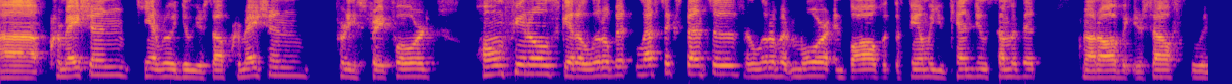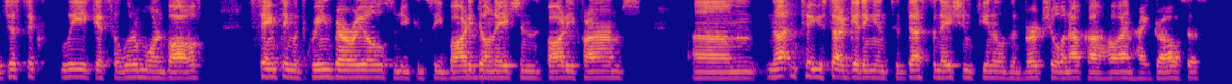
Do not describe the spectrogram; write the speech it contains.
Uh, cremation, can't really do yourself cremation, pretty straightforward. Home funerals get a little bit less expensive, a little bit more involved with the family. You can do some of it, not all of it yourself. Logistically, it gets a little more involved. Same thing with green burials, and you can see body donations, body farms. Um, not until you start getting into destination funerals and virtual and alkaline hydrolysis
